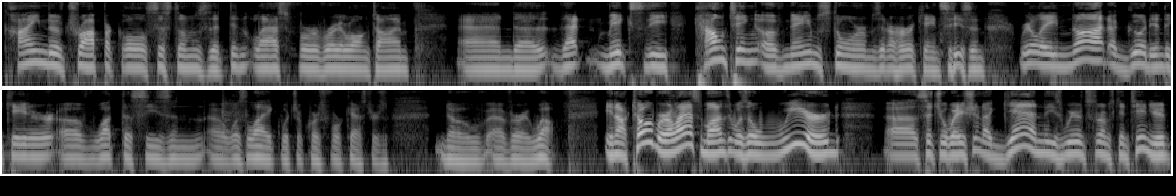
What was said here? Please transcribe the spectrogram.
kind of tropical systems that didn't last for a very long time. and uh, that makes the counting of named storms in a hurricane season really not a good indicator of what the season uh, was like, which of course forecasters know uh, very well. In October last month, it was a weird uh, situation. Again, these weird storms continued.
